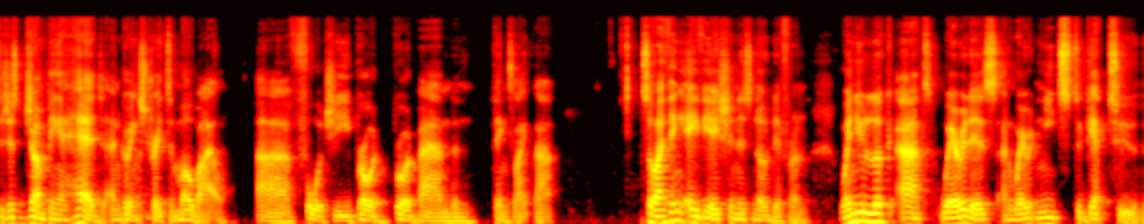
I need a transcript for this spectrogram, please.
to just jumping ahead and going straight to mobile, uh, 4G, broad broadband, and things like that. So I think aviation is no different. When you look at where it is and where it needs to get to,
